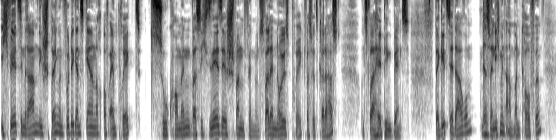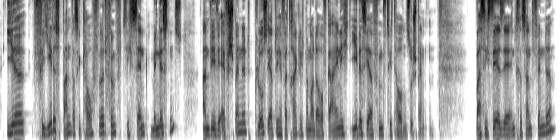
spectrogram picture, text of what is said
ich will jetzt den Rahmen nicht sprengen und würde ganz gerne noch auf ein Projekt zukommen, was ich sehr, sehr spannend finde. Und zwar dein neues Projekt, was du jetzt gerade hast, und zwar Helping Bands. Da geht es ja darum, dass wenn ich mir ein Armband kaufe, ihr für jedes Band, was gekauft wird, 50 Cent mindestens an WWF spendet, plus ihr habt euch ja vertraglich nochmal darauf geeinigt, jedes Jahr 50.000 zu spenden. Was ich sehr, sehr interessant finde.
